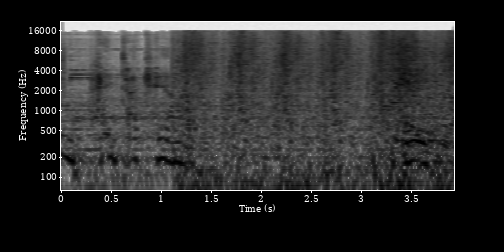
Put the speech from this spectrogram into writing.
Team pentakill. Ace.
